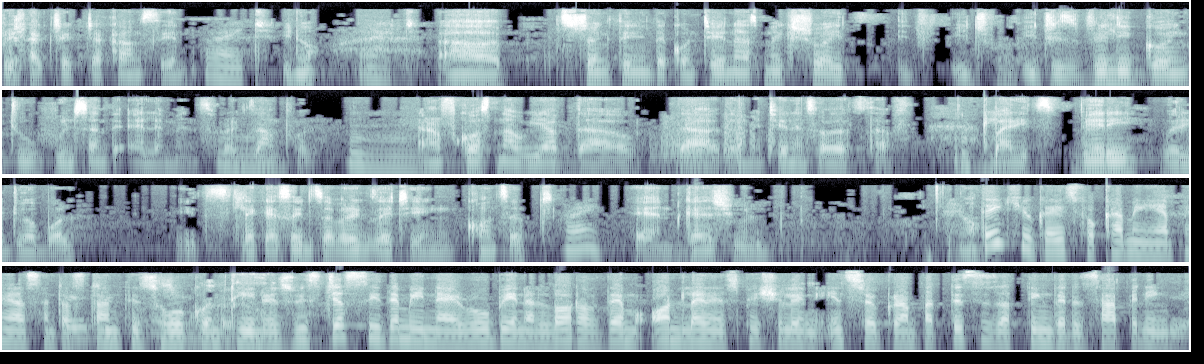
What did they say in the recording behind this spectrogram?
real architecture comes in. Right. You know Right. uh, strengthening the containers, make sure it's, it, it, it is really going to withstand the elements, for example. And of course, now we have the, the, the maintenance, all that stuff. But it's very, very doable. It's like I said, it's a very exciting concept. Right. And guys should, know, Thank you guys for coming helping us understand this whole containers. We just see them in Nairobi and a lot of them online, especially on Instagram. But this is a thing that is happening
